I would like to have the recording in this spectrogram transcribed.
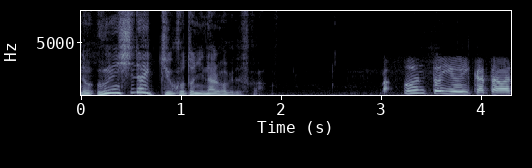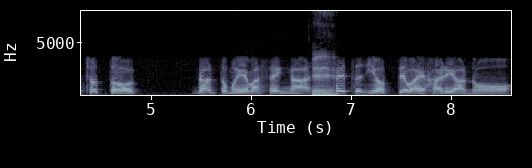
の運次第っていうことになるわけですか？まあ運という言い方はちょっと何とも言えませんが、ええ施設によってはやはりあの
